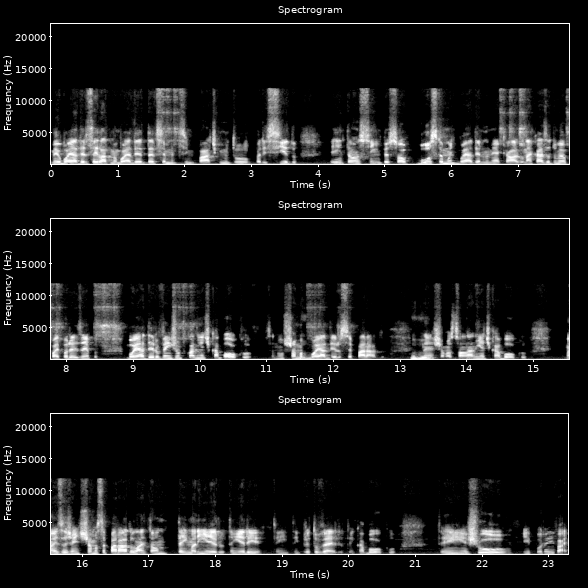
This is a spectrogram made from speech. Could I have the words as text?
Meu boiadeiro, sei lá, meu boiadeiro deve ser muito simpático, muito parecido. Então, assim, o pessoal busca muito boiadeiro na minha casa. Na casa do meu pai, por exemplo, boiadeiro vem junto com a linha de caboclo. Você não chama uhum. boiadeiro separado, uhum. né? Chama só na linha de caboclo. Mas a gente chama separado lá. Então tem marinheiro, tem herê, tem, tem preto velho, tem caboclo, tem Exu e por aí vai.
